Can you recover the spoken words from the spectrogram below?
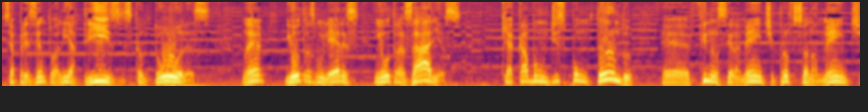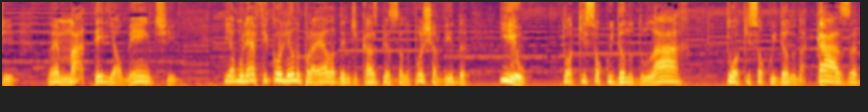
se apresentam ali atrizes, cantoras, né? e outras mulheres em outras áreas que acabam despontando é, financeiramente, profissionalmente, né? materialmente, e a mulher fica olhando para ela dentro de casa pensando: poxa vida, e eu? Tô aqui só cuidando do lar, tô aqui só cuidando da casa,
